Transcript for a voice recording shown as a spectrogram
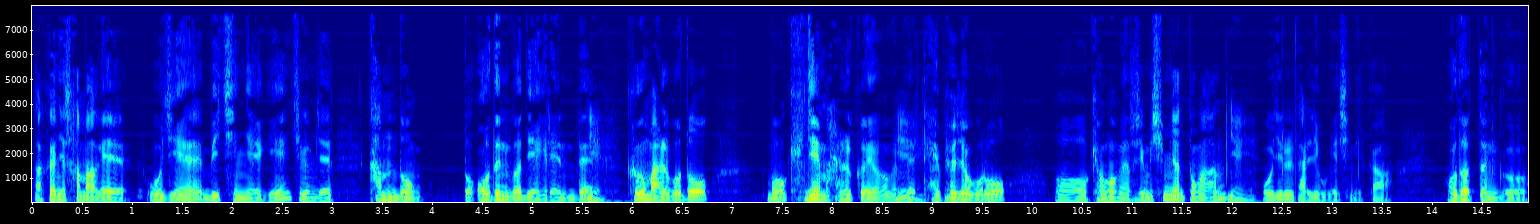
아까 이제 사막의 오지에 미친 얘기, 지금 이제 감동 또 얻은 것 얘기를 했는데 예. 그거 말고도 뭐 굉장히 많을 거예요. 그런데 예. 대표적으로 어, 경험해서 지금 10년 동안 예, 예. 오지를 달리고 계시니까 얻었던 그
